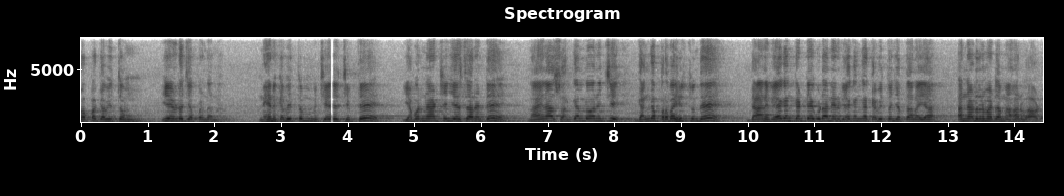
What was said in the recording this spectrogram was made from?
గొప్ప కవిత్వం ఏమిటో చెప్పండి అన్నారు. నేను కవిత్వం చే చెప్తే ఎవరు నాట్యం చేస్తారంటే నాయన స్వర్గంలో నుంచి గంగ ప్రవహిస్తుందే. దాని వేగం కంటే కూడా నేను వేగంగా కవిత్వం చెప్తానయ్యా అన్నాడు అనమాట మహానుభావుడు.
